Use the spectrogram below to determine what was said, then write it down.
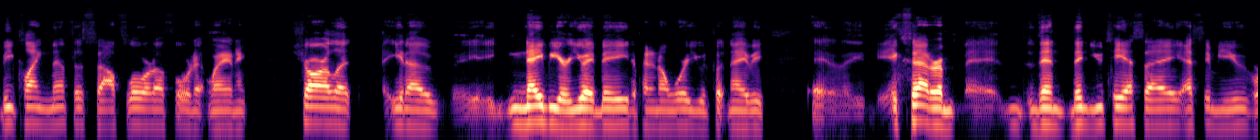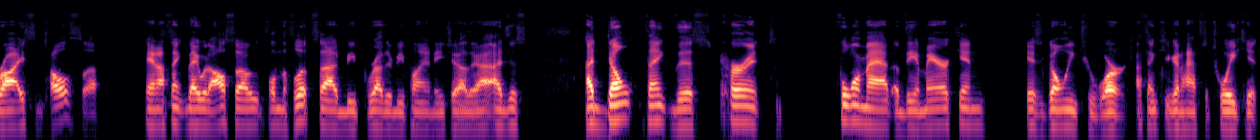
be playing Memphis, South Florida, Florida Atlantic, Charlotte, you know, Navy or UAB, depending on where you would put Navy, eh, et cetera, eh, than than UTSA, SMU, Rice, and Tulsa and I think they would also, from the flip side, be rather be playing each other. I, I just, I don't think this current format of the American is going to work. I think you're going to have to tweak it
